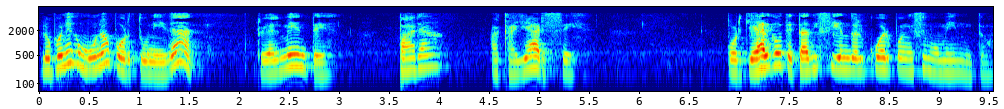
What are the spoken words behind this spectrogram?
lo pone como una oportunidad realmente para acallarse, porque algo te está diciendo el cuerpo en ese momento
